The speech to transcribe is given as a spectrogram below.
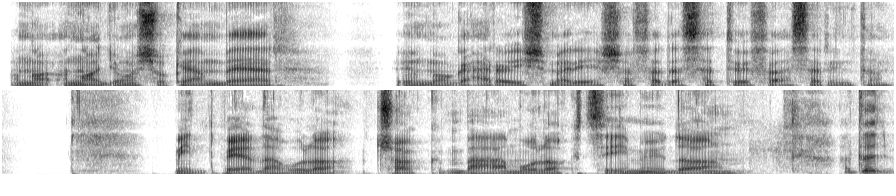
a, nagyon sok ember önmagára ismerése fedezhető fel szerintem. Mint például a Csak bámulok című dal? Hát egy,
